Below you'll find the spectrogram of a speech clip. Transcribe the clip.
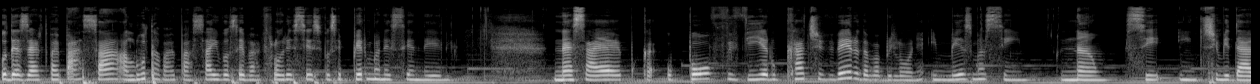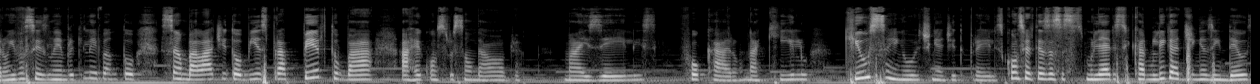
O deserto vai passar, a luta vai passar e você vai florescer se você permanecer nele. Nessa época, o povo vivia no cativeiro da Babilônia e mesmo assim não se intimidaram. E vocês lembram que levantou Sambalat e Tobias para perturbar a reconstrução da obra? Mas eles focaram naquilo que o Senhor tinha dito para eles. Com certeza essas mulheres ficaram ligadinhas em Deus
